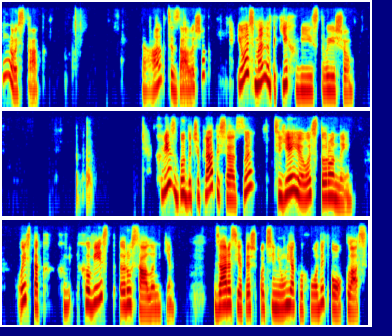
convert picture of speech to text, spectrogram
І ось так. Так, це залишок. І ось в мене такий хвіст вийшов. Хвіст буде чіплятися з цієї ось сторони. Ось так хвіст русалоньки. Зараз я теж оціню, як виходить. О, клас.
